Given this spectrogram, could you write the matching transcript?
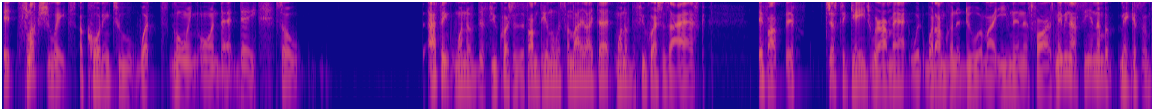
It fluctuates according to what's going on that day. So I think one of the few questions, if I'm dealing with somebody like that, one of the few questions I ask, if I if just to gauge where I'm at with what I'm gonna do with my evening, as far as maybe not seeing them, but making some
